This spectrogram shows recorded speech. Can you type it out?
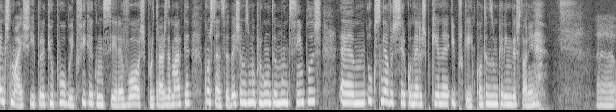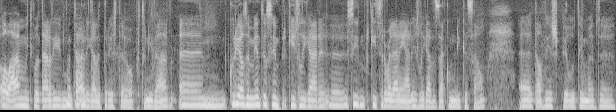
Antes de mais, e para que o público fique a conhecer a voz por trás da marca, Constança, deixamos uma pergunta muito simples. Ahm, o que sonhavas ser quando eras pequena e porquê? Conta-nos um bocadinho da história. Ah, olá, muito boa tarde e muito tarde. obrigada por esta oportunidade. Ahm, curiosamente, eu sempre quis ligar, ah, sempre quis trabalhar em áreas ligadas à comunicação, talvez pelo tema de,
